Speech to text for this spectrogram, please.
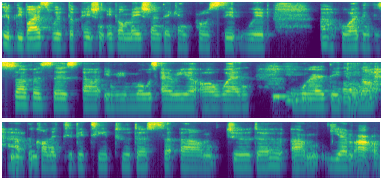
the device with the patient information, they can proceed with uh, providing the services uh, in remote area or when where they do not have the connectivity to the um, to the um, EMR.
